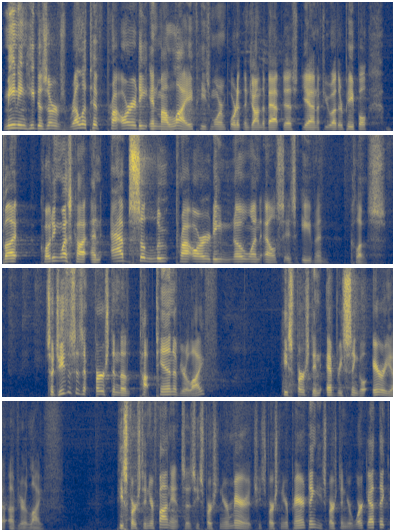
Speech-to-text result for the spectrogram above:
meaning he deserves relative priority in my life, he's more important than John the Baptist, yeah, and a few other people, but quoting Westcott, an absolute priority, no one else is even close. So Jesus isn't first in the top 10 of your life. He's first in every single area of your life. He's first in your finances. He's first in your marriage. He's first in your parenting. He's first in your work ethic.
